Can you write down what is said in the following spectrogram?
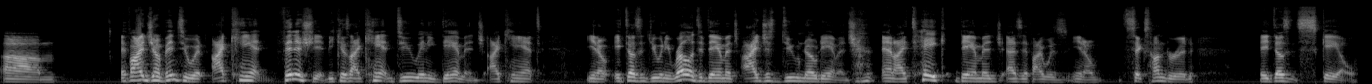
Um, if I jump into it, I can't finish it because I can't do any damage. I can't you know, it doesn't do any relative damage. I just do no damage. and I take damage as if I was, you know, 600. It doesn't scale.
